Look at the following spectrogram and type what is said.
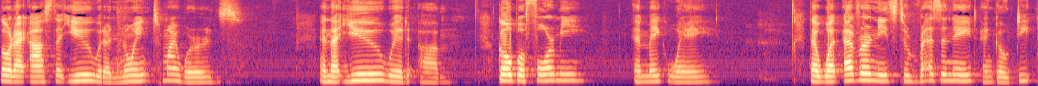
Lord, I ask that you would anoint my words and that you would um, go before me and make way. That whatever needs to resonate and go deep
